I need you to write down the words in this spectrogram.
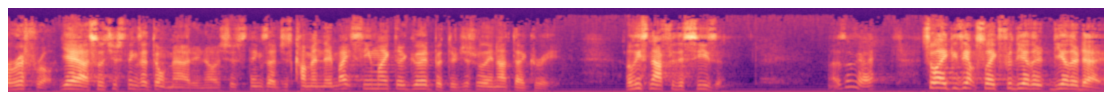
Peripheral. Yeah, so it's just things that don't matter, you know. It's just things that just come in. They might seem like they're good, but they're just really not that great. At least not for this season. That's okay. So like example, so like for the other the other day,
